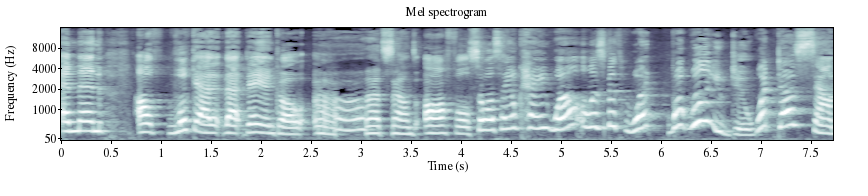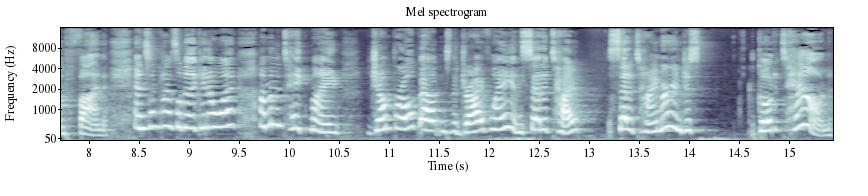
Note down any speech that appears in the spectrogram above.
and then I'll look at it that day and go, "Oh, that sounds awful." So I'll say, "Okay, well, Elizabeth, what what will you do? What does sound fun?" And sometimes I'll be like, "You know what? I'm going to take my jump rope out into the driveway and set a type set a timer and just go to town.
